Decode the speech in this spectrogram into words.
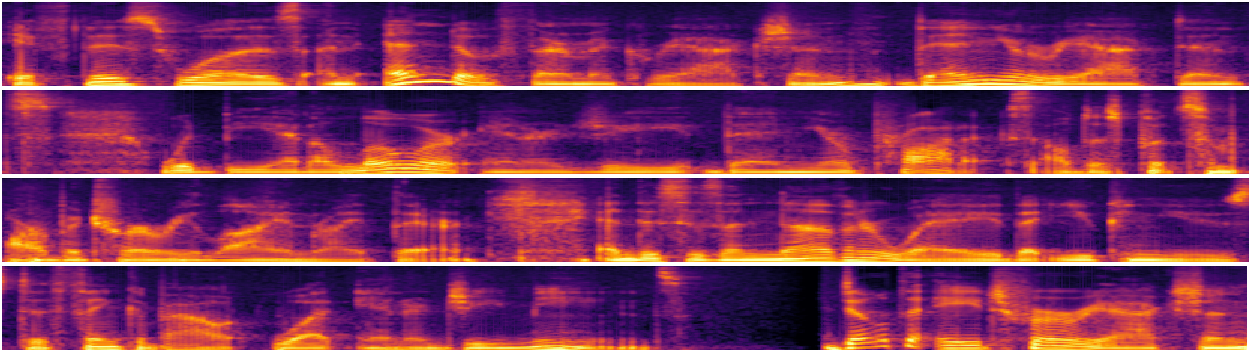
If this was an endothermic reaction, then your reactants would be at a lower energy than your products. I'll just put some arbitrary line right there. And this is another way that you can use to think about what energy means. Delta H for a reaction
